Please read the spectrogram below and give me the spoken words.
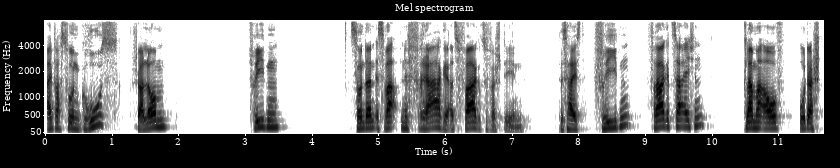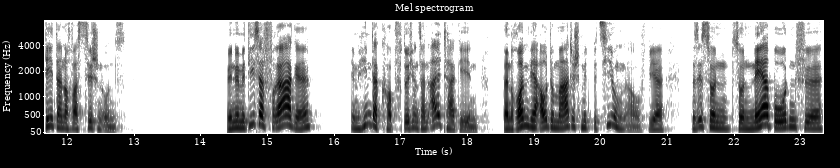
einfach so ein Gruß, Shalom, Frieden, sondern es war eine Frage, als Frage zu verstehen. Das heißt, Frieden, Fragezeichen, Klammer auf, oder steht da noch was zwischen uns? Wenn wir mit dieser Frage im Hinterkopf durch unseren Alltag gehen, dann räumen wir automatisch mit Beziehungen auf. Wir, das ist so ein, so ein Nährboden für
